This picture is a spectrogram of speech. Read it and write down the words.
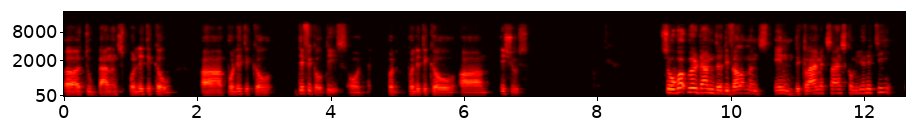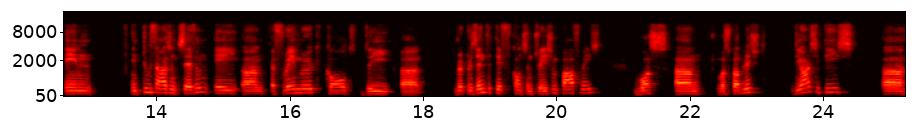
uh, to balance political, uh, political difficulties or po political um, issues. So what were then the developments in the climate science community? In, in 2007, a, um, a framework called the uh, Representative Concentration Pathways was, um, was published. The RCP's uh,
